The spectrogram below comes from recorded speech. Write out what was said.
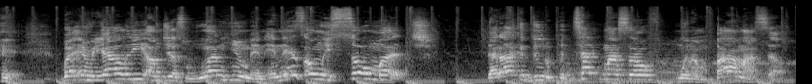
but in reality, I'm just one human and there's only so much that I can do to protect myself when I'm by myself.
